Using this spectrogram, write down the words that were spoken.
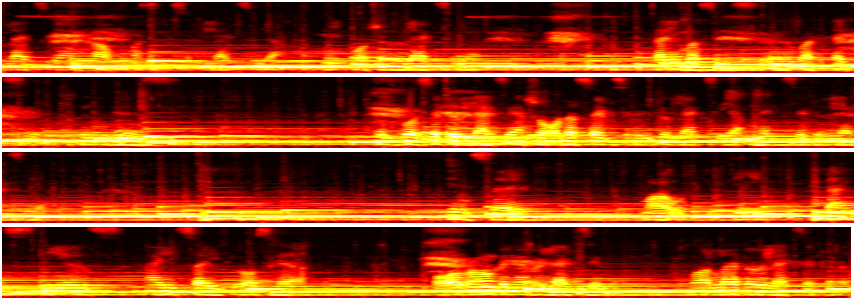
റിലാക്സ് ചെയ്യാം. കാഫ് മസിൽസ് റിലാക്സ് ചെയ്യാം. നീ പോർഷൻ റിലാക്സ് ചെയ്യാം. കൈ മസിൽസ് വട്ടക്സ് ഫിംഗേഴ്സ് എൽബോ സൈഡ് റിലാക്സ് ചെയ്യാം. ഷോൾഡർ സൈഡ് സൈഡ് റിലാക്സ് ചെയ്യാം. നെക്ക് സൈഡ് റിലാക്സ് ചെയ്യാം. Inside mouth teeth lungs ears eyes eyebrows hair all round ഇങ്ങനെ റിലാക്സ് ചെയ്ത് വളരെ റിലാക്സ് ആയിട്ടുണ്ട്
